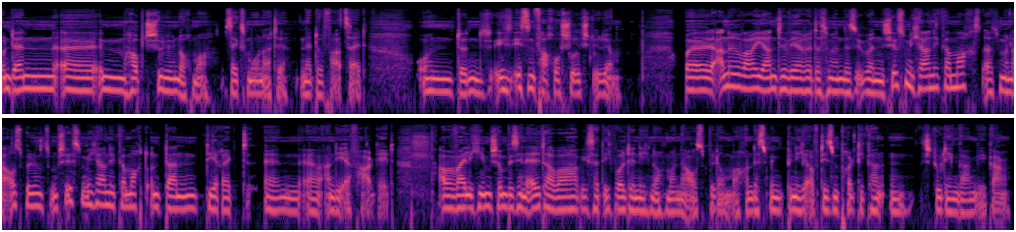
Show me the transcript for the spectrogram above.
Und dann äh, im Hauptstudium nochmal sechs Monate Nettofahrzeit. Und dann ist ein Fachhochschulstudium. Äh, andere Variante wäre, dass man das über einen Schiffsmechaniker macht, dass man eine Ausbildung zum Schiffsmechaniker macht und dann direkt in, äh, an die FH geht. Aber weil ich eben schon ein bisschen älter war, habe ich gesagt, ich wollte nicht nochmal eine Ausbildung machen. Deswegen bin ich auf diesen Praktikantenstudiengang gegangen.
